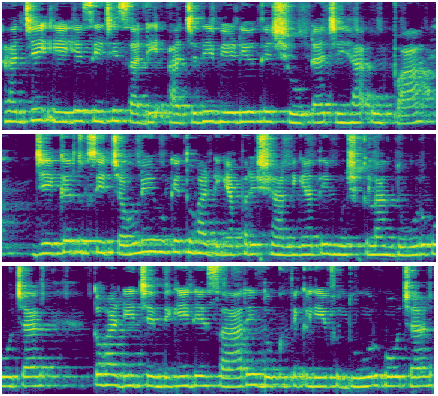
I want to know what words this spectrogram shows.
ਹਾਂਜੀ, ਇਹ ਸੀ ਜੀ ਸਾਡੀ ਅੱਜ ਦੀ ਵੀਡੀਓ ਤੇ ਛੋਟਾ ਜਿਹਾ ਉਪਾਅ। ਜੇਕਰ ਤੁਸੀਂ ਚਾਹੁੰਦੇ ਹੋ ਕਿ ਤੁਹਾਡੀਆਂ ਪਰੇਸ਼ਾਨੀਆਂ ਤੇ ਮੁਸ਼ਕਲਾਂ ਦੂਰ ਹੋ ਜਾਣ, ਤੁਹਾਡੀ ਜ਼ਿੰਦਗੀ ਦੇ ਸਾਰੇ ਦੁੱਖ ਤਕਲੀਫ ਦੂਰ ਹੋ ਜਾਣ,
